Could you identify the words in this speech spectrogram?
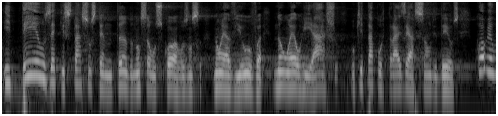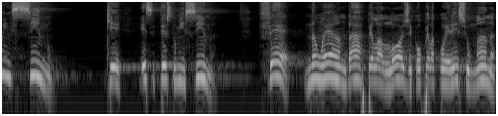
e Deus é que está sustentando, não são os corvos, não, é a viúva, não é o riacho, o que está por trás é a ação de Deus. Qual é o ensino que esse texto me ensina? Fé não é andar pela lógica ou pela coerência humana,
